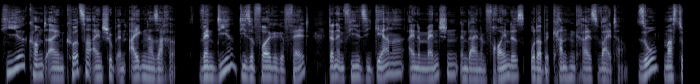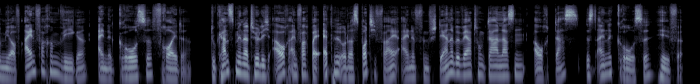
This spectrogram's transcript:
Hier kommt ein kurzer Einschub in eigener Sache. Wenn dir diese Folge gefällt, dann empfiehl sie gerne einem Menschen in deinem Freundes- oder Bekanntenkreis weiter. So machst du mir auf einfachem Wege eine große Freude. Du kannst mir natürlich auch einfach bei Apple oder Spotify eine 5-Sterne-Bewertung dalassen. Auch das ist eine große Hilfe.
